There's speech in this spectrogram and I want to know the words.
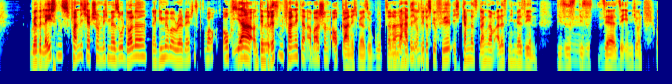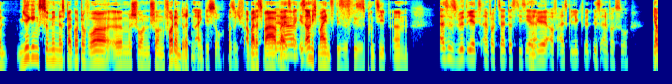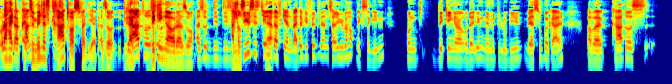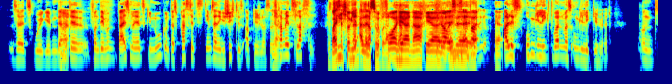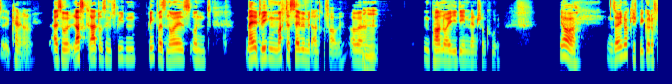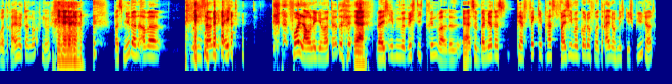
Revelations fand ich jetzt schon nicht mehr so dolle. Da ging mir aber Revelations aber auch, auch so. Ja, und den dritten fand ich dann aber schon auch gar nicht mehr so gut, sondern Ja, da hatte ich irgendwie das Gefühl, ich kann das langsam alles nicht mehr sehen. Dieses, Mhm. dieses sehr, sehr ähnliche. Und, und mir ging es zumindest bei God of War ähm, schon, schon vor dem dritten eigentlich so. Also ich, aber das war, weil Ja. es ist auch nicht meins, dieses, dieses Prinzip. Ähm, Also es wird jetzt einfach Zeit, dass die Serie auf Eis gelegt wird, ist einfach so. Ja, oder halt äh, zumindest Kratos verliert. Also, wie gesagt, Kratos Wikinger oder so. Also die, dieses Anderes- Spielsystem ja. darf gern weitergeführt werden, sage ich überhaupt nichts dagegen. und Wikinger oder irgendeine Mythologie wäre super geil. Aber Kratos soll jetzt Ruhe geben. Der Ja. hat ja, von dem weiß man jetzt genug und das passt jetzt, dem seine Geschichte ist abgeschlossen. Das Ja. kann man jetzt lassen. Du weißt jetzt wirklich alles, so vorher, nachher, genau, es Ende, ist einfach ja. alles umgelegt worden, was umgelegt gehört. Und äh, keine Ahnung. Also lass Kratos in Frieden, bringt was Neues und meinetwegen macht dasselbe mit anderer Farbe. Aber Mhm. ein paar neue Ideen wären schon cool. Ja, was habe ich noch gespielt? God of War 3 halt dann noch, ne? Was mir dann aber, muss ich sagen, echt voll Laune gemacht hat, ja, weil ich eben richtig drin war. Das, Ja. Also bei mir hat das perfekt gepasst, falls jemand God of War 3 noch nicht gespielt hat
